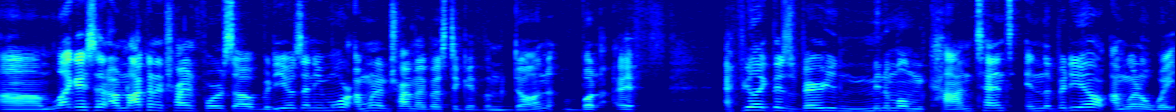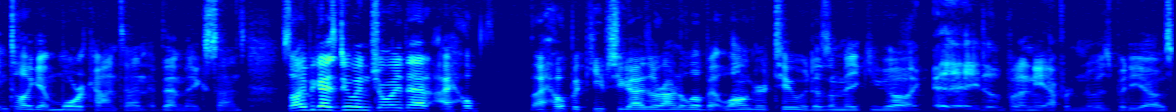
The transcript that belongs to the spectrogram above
Um, like I said, I'm not gonna try and force out videos anymore. I'm gonna try my best to get them done. But if I feel like there's very minimum content in the video, I'm gonna wait until I get more content, if that makes sense. So I hope you guys do enjoy that. I hope I hope it keeps you guys around a little bit longer too. It doesn't make you go like, he doesn't put any effort into his videos.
